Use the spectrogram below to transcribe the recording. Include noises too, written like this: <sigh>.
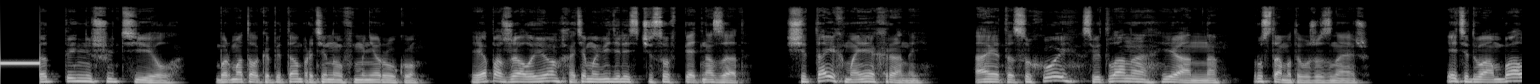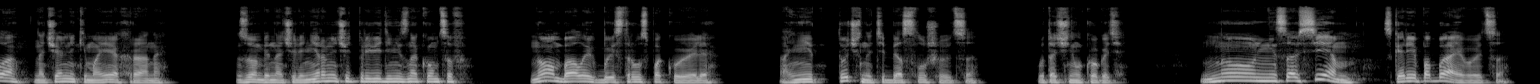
да ты не шутил», – бормотал капитан, протянув мне руку. Я пожал ее, хотя мы виделись часов пять назад. Считай их моей охраной. А это Сухой, Светлана и Анна. Рустама ты уже знаешь. Эти два амбала – начальники моей охраны. Зомби начали нервничать при виде незнакомцев, но амбалы их быстро успокоили. «Они точно тебя слушаются?» – уточнил Коготь. «Ну, не совсем. Скорее побаиваются.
